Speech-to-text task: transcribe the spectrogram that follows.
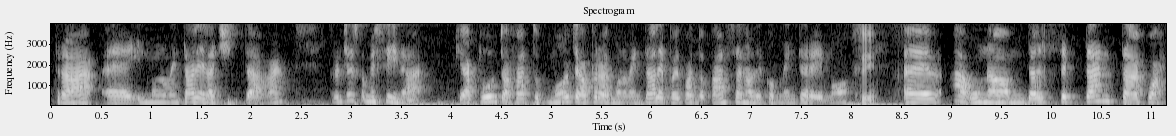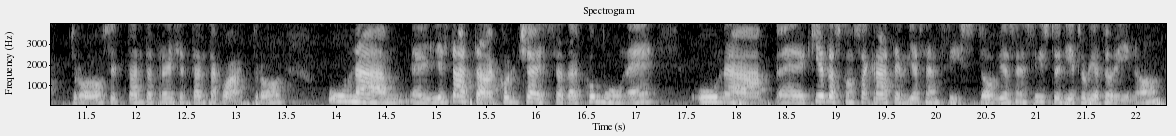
tra eh, il monumentale e la città. Francesco Messina, che appunto ha fatto molte opere al monumentale, poi quando passano le commenteremo, sì. eh, ha una, dal 74, 73, 74, una, eh, gli è stata concessa dal comune una eh, chiesa sconsacrata in via San Sisto, via San Sisto è dietro via Torino,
